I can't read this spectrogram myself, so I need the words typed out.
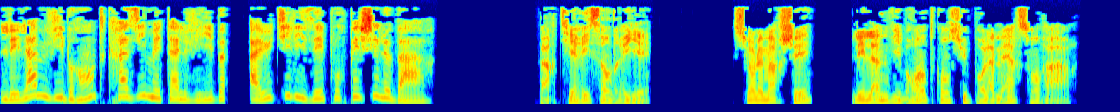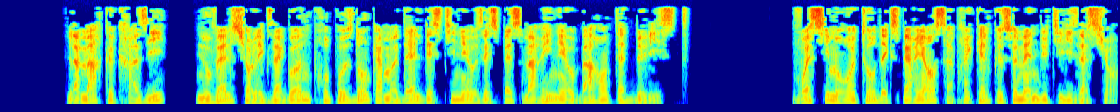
Les lames vibrantes Crazy Metal Vib, à utiliser pour pêcher le bar. Par Thierry Sandrier. Sur le marché, les lames vibrantes conçues pour la mer sont rares. La marque Crazy, nouvelle sur l'Hexagone propose donc un modèle destiné aux espèces marines et aux bars en tête de liste. Voici mon retour d'expérience après quelques semaines d'utilisation.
